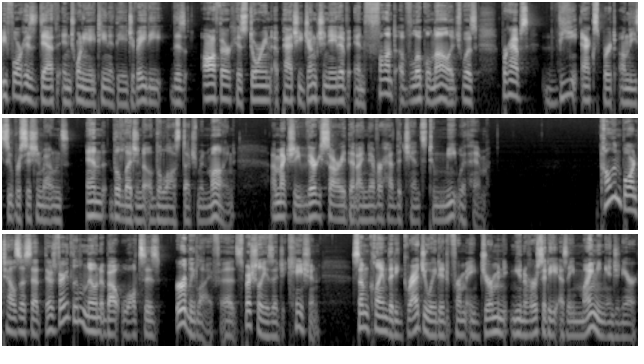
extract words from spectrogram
Before his death in 2018 at the age of 80, this author, historian, Apache Junction native, and font of local knowledge was perhaps the expert on the Superstition Mountains and the legend of the Lost Dutchman mine. I'm actually very sorry that I never had the chance to meet with him. Kollenborn tells us that there's very little known about Waltz's early life, uh, especially his education. Some claim that he graduated from a German university as a mining engineer,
